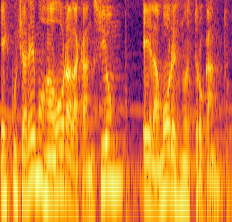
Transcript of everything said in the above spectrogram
Escucharemos ahora la canción El amor es nuestro canto.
